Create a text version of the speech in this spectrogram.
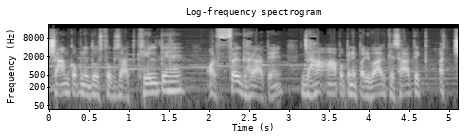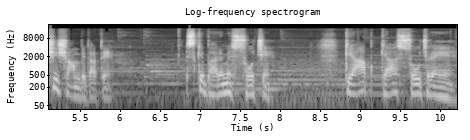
शाम को अपने दोस्तों के साथ खेलते हैं और फिर घर आते हैं, जहाँ आप अपने परिवार के साथ एक अच्छी शाम बिताते हैं। इसके बारे में सोचें कि आप क्या सोच रहे हैं।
